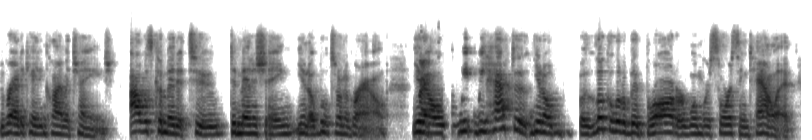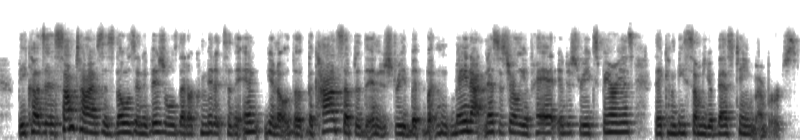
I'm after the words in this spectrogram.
eradicating climate change. I was committed to diminishing, you know, boots on the ground. You right. know, we we have to, you know, look a little bit broader when we're sourcing talent because it's sometimes it's those individuals that are committed to the you know the, the concept of the industry but but may not necessarily have had industry experience that can be some of your best team members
